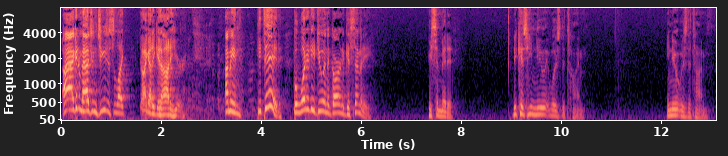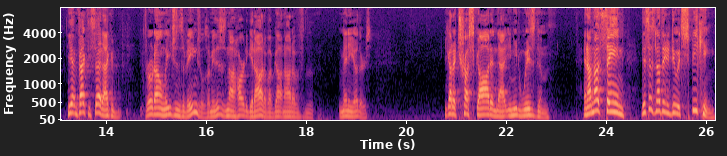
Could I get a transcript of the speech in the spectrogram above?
I, can imagine Jesus is like, I got to get out of here. I mean, he did. But what did he do in the Garden of Gethsemane? He submitted because he knew it was the time. He knew it was the time. Yeah, in fact, he said, I could throw down legions of angels. I mean, this is not hard to get out of. I've gotten out of many others. You got to trust God in that. You need wisdom. And I'm not saying this has nothing to do with speaking.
